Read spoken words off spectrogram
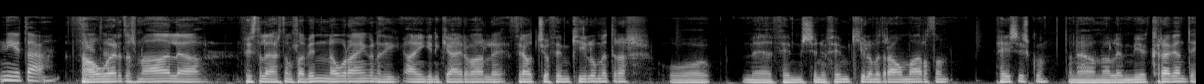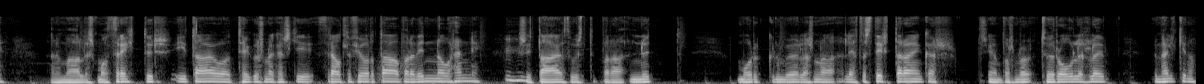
Þá er þetta svona aðalega fyrstulega ertu náttúrulega að vinna úr æfinguna því æfingin í gæri var alveg 35 km og með 5 sinni 5 km á marathon peysi sko, þannig að hún er alveg mjög krefjandi. Þannig að maður er alveg smá þreyttur í dag og tekur svona kannski 34 daga bara að vinna úr henni. Mhm. svo í dag, þú veist, bara nutt morgunum mögulega svona leta styrtaræfingar síðan bara svona tvö róleg hlaup um helgina.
